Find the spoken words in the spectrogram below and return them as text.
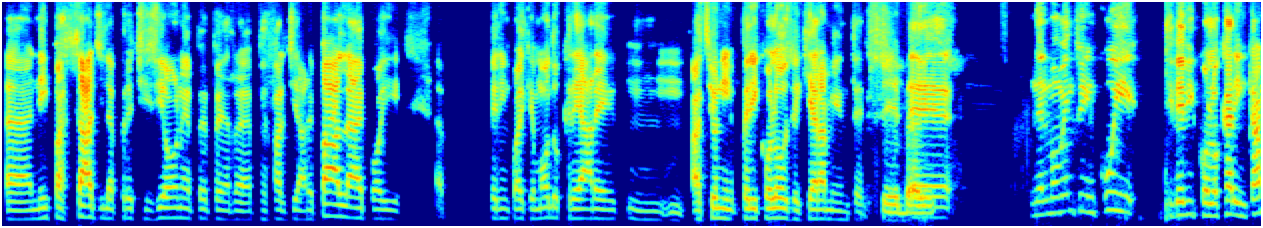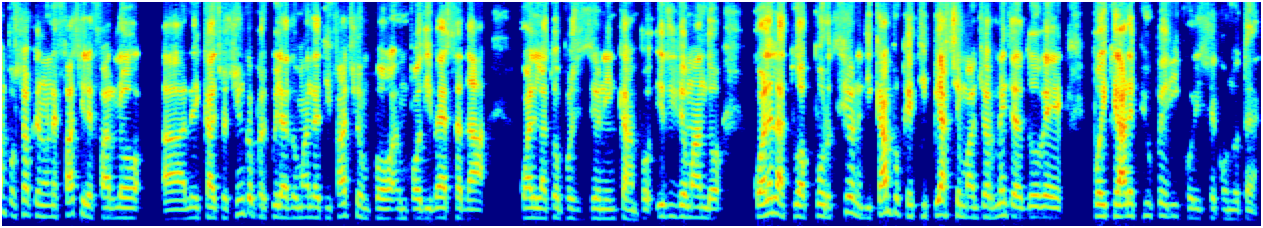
eh, nei passaggi, la precisione per, per, per, far girare palla e poi eh, per in qualche modo creare mh, azioni pericolose chiaramente. Sì, eh, nel momento in cui ti devi collocare in campo, so che non è facile farlo uh, nel calcio 5, per cui la domanda che ti faccio è un, po', è un po' diversa da qual è la tua posizione in campo. Io ti domando qual è la tua porzione di campo che ti piace maggiormente, da dove puoi creare più pericoli secondo te?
